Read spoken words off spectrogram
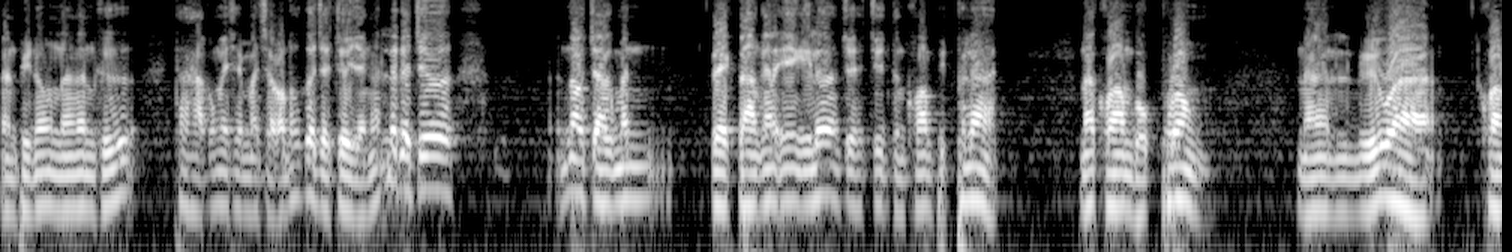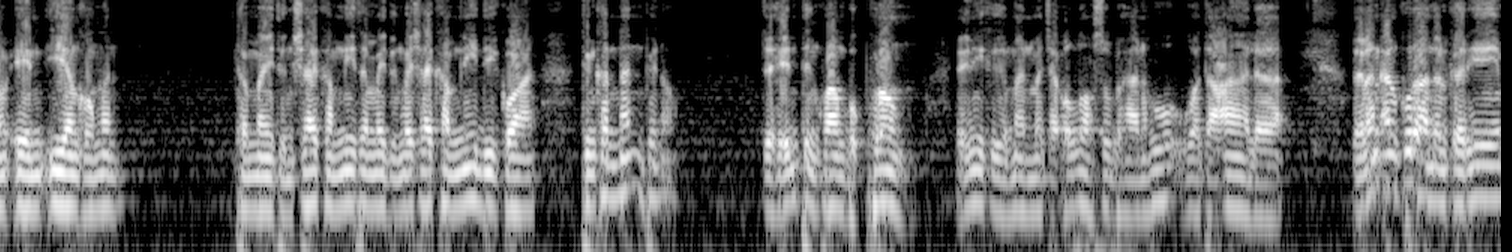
นั่นพี่น้องนะนั่นคือ ถ้าหากไม่ใช่มาจากอัลอฮ์ก็จะเจออย่างนั้น แล้วก็เจอนอกจากมันแตกต่างกันเองอีกแล้วจะเจอถึงความผิดพลาดนะความบกพร่องนะหรือว่าความเอ็นเอียงของมันทำไมถึงใช้คำนี้ทำไมถึงไม่ใช้คำนี้ดีกว่า ถึงขั้นนั้นพี่น้องจะเห็นถึงความบกพร่อง นี่คือมันมาจากอัลลอฮ์ سبحانه และ تعالى ดังนั้นอัลกุรอานอัลกะรีม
